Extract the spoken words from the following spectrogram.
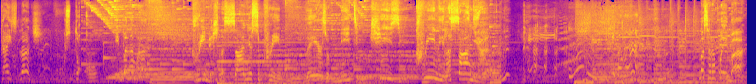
Guys, lunch! Gusto ko, iba naman. Greenwich Lasagna Supreme. Layers of meaty, cheesy, creamy lasagna. Hmm? Hey. Hmm? Iba nga! Hmm? Masarap maiba.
